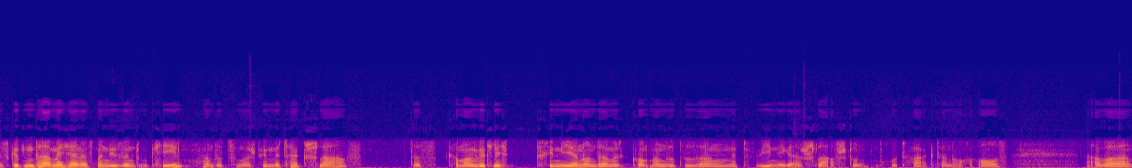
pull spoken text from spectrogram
Es gibt ein paar Mechanismen, die sind okay, also zum Beispiel Mittagsschlaf. Das kann man wirklich trainieren und damit kommt man sozusagen mit weniger Schlafstunden pro Tag dann auch aus. Aber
